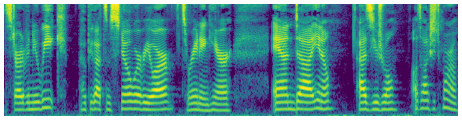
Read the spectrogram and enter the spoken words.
start of a new week. I hope you got some snow wherever you are. It's raining here. And, uh, you know, as usual, I'll talk to you tomorrow.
